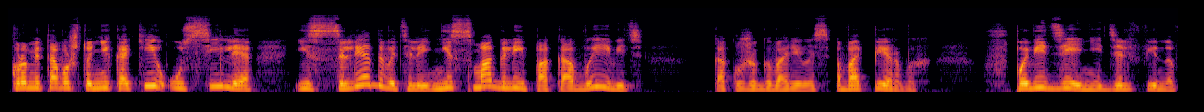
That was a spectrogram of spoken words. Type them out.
Кроме того, что никакие усилия исследователей не смогли пока выявить, как уже говорилось, во-первых, в поведении дельфинов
